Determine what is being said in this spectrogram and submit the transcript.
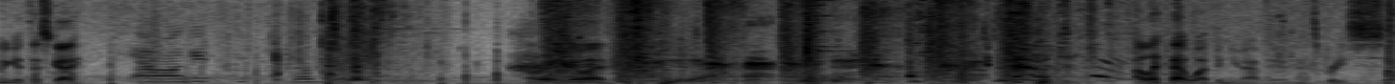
Want to get this guy? yeah, I want to get to go this. All right, go ahead. I like that weapon you have, dude. That's pretty sick.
